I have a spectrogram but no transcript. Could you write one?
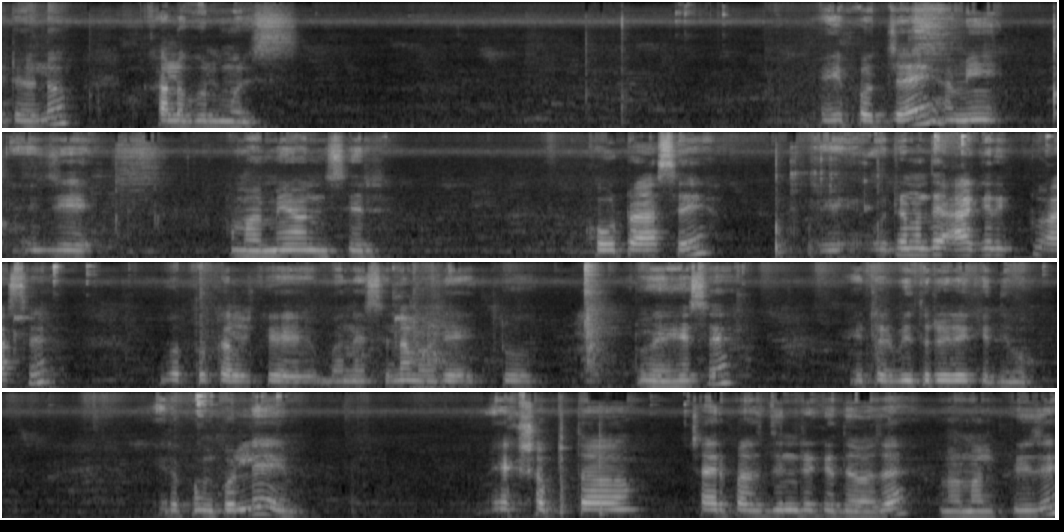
এটা হলো কালো গোলমরিচ। এই পর্যায়ে আমি এই যে আমার মেয়নিসের কৌটা আছে ওইটার মধ্যে আগের একটু আছে, গতকালকে বানিয়েছিলাম, ওইটা একটু হয়ে গেছে, এটার ভিতরে রেখে দিব। এরকম করলে এক সপ্তাহ, চার পাঁচ দিন রেখে দেওয়া যায় নর্মাল ফ্রিজে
